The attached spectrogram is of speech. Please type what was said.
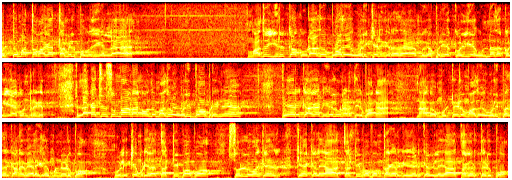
ஒட்டுமொத்தமாக தமிழ் பகுதிகளில் மது இருக்கக்கூடாது போதையை ஒழிக்கணுங்கிறத மிகப்பெரிய கொள்கையை உன்னத கொள்கையாக கொண்டிருக்கு. எல்லா கட்சியும் சும்மா நாங்கள் வந்து மதுவை ஒழிப்போம் அப்படின்னு பேருக்காக நிகழ்வு நடத்தியிருப்பாங்க. நாங்கள் முற்றிலும் மதுவை ஒழிப்பதற்கான வேலைகளை முன்னெடுப்போம். ஒழிக்க முடியல தட்டி பார்ப்போம். சொல்லுவோம் கே கேட்கலையா? தட்டி பார்ப்போம் தகர்க்க எடுக்கவில்லையா? தகர்த்தெடுப்போம்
